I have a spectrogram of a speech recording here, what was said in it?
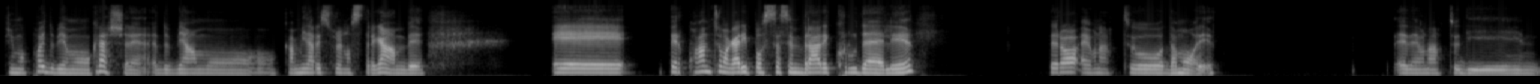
prima o poi dobbiamo crescere e dobbiamo camminare sulle nostre gambe. E per quanto magari possa sembrare crudele, però è un atto d'amore ed è un atto di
